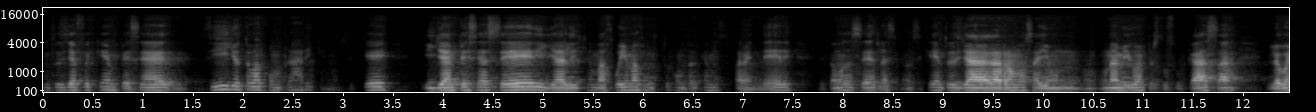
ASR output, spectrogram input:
Entonces ya fue que empecé a, sí, yo te voy a comprar y que qué. Y ya empecé a hacer y ya le dije, Majo, oye, Majo, necesito comprar camisas para vender, necesitamos hacerlas y no sé qué. Entonces ya agarramos ahí un, un amigo, me prestó su casa. y Luego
